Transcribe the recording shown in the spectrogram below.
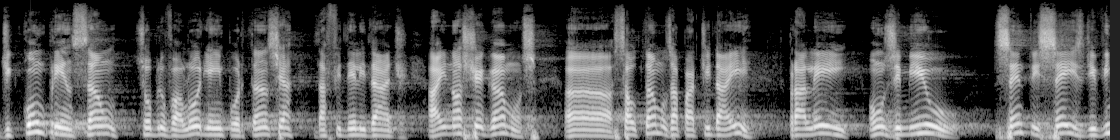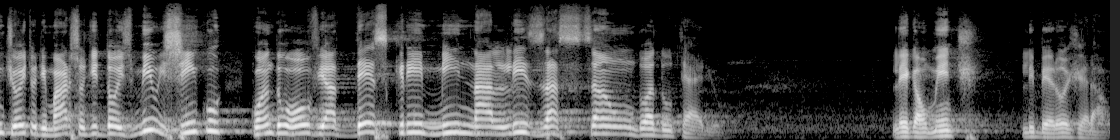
de compreensão sobre o valor e a importância da fidelidade. Aí nós chegamos, uh, saltamos a partir daí para a Lei 11.106, de 28 de março de 2005, quando houve a descriminalização do adultério. Legalmente, liberou geral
